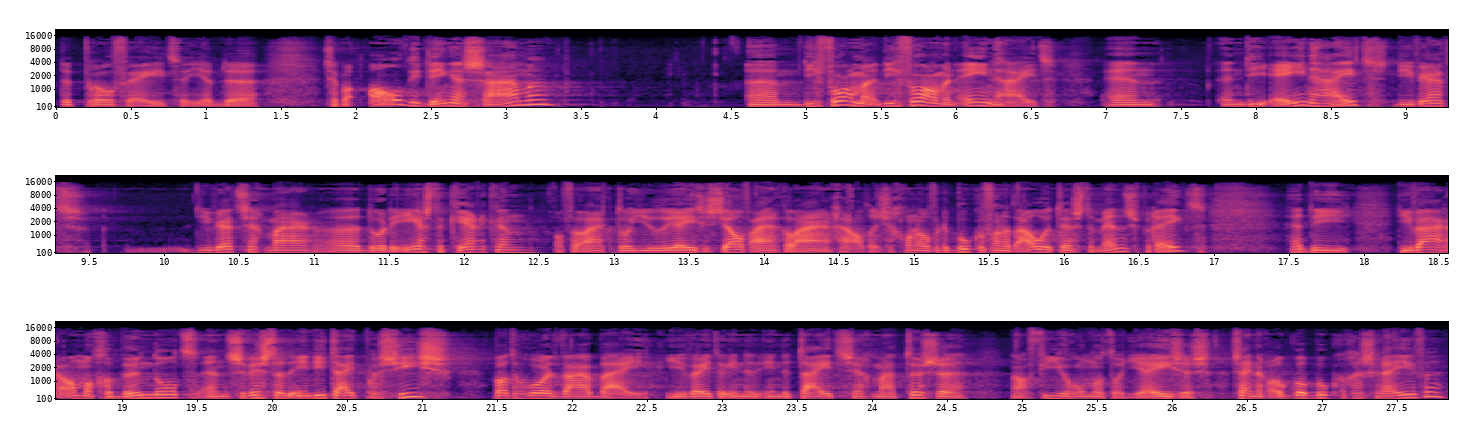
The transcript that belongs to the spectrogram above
de profeten, je hebt de, zeg maar, al die dingen samen, um, die, vormen, die vormen een eenheid. En, en die eenheid, die werd, die werd zeg maar uh, door de eerste kerken, of eigenlijk door Jezus zelf eigenlijk al aangehaald. Als je gewoon over de boeken van het Oude Testament spreekt, die, die waren allemaal gebundeld en ze wisten in die tijd precies wat hoort waarbij. Je weet in de, in de tijd zeg maar, tussen nou, 400 tot Jezus zijn er ook wel boeken geschreven.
